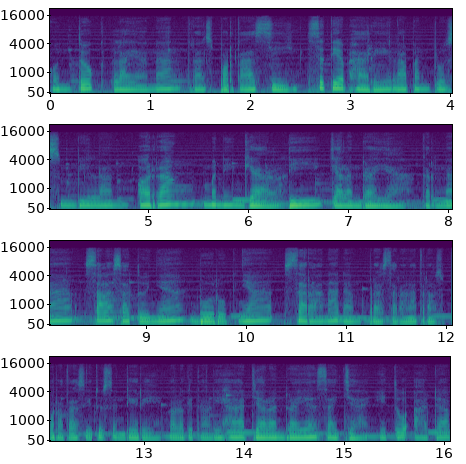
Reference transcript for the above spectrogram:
untuk layanan transportasi. Setiap hari 89 orang meninggal di jalan raya karena salah satunya buruknya sarana dan prasarana transportasi itu sendiri. Kalau kita lihat jalan raya saja itu ada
